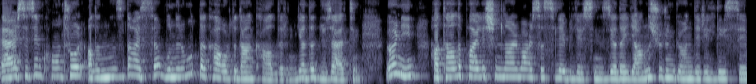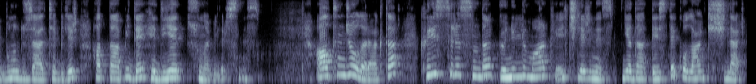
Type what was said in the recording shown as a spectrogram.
Eğer sizin kontrol alanınızdaysa bunları mutlaka ortadan kaldırın ya da düzeltin. Örneğin hatalı paylaşımlar varsa silebilirsiniz ya da yanlış ürün gönderildiyse bunu düzeltebilir hatta bir de hediye sunabilirsiniz. Altıncı olarak da kriz sırasında gönüllü marka elçileriniz ya da destek olan kişiler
